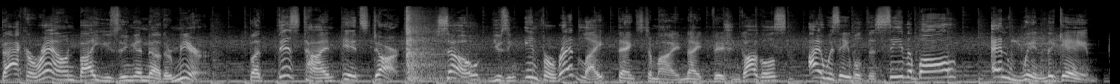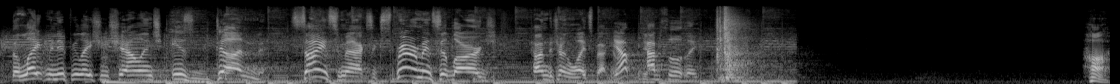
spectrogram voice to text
back around by using another mirror. But this time it's dark. So, using infrared light, thanks to my night vision goggles, I was able to see the ball and win the game. The light manipulation challenge is done. Science Max experiments at large. Time to turn the lights back on. Yep, absolutely. Huh.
